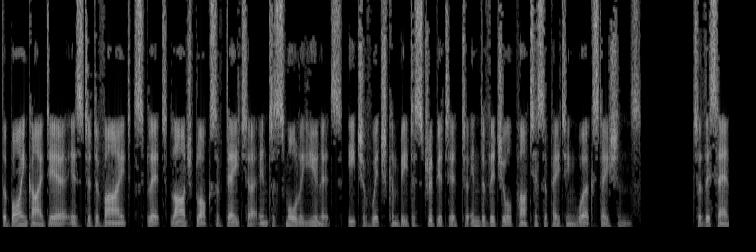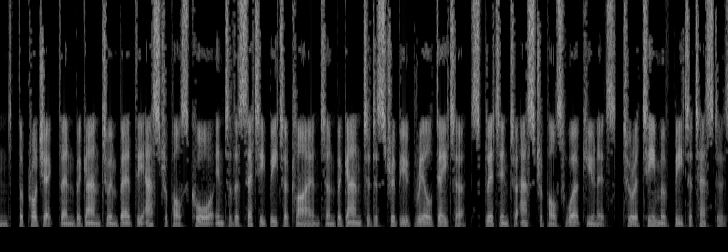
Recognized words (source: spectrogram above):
The BOINC idea is to divide split large blocks of data into smaller units, each of which can be distributed to individual participating workstations. To this end, the project then began to embed the Astropulse core into the SETI beta client and began to distribute real data, split into Astropulse work units, to a team of beta testers.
